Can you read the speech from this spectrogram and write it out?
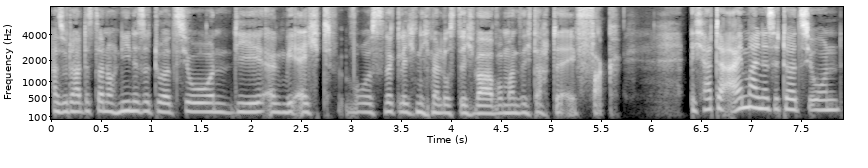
Also du hattest da noch nie eine Situation, die irgendwie echt, wo es wirklich nicht mehr lustig war, wo man sich dachte, ey, fuck. Ich hatte einmal eine Situation,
